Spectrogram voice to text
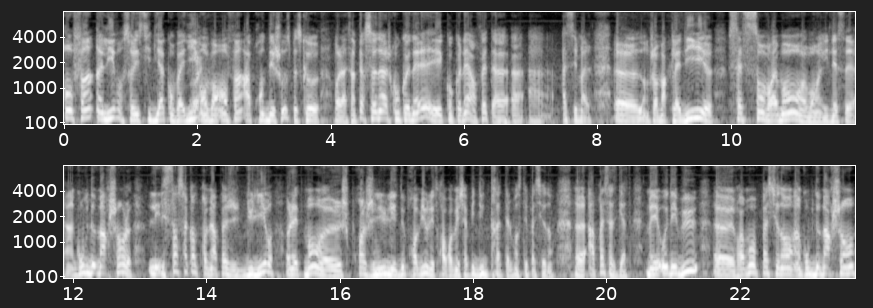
Enfin, un livre sur les Stydia Company. On va enfin apprendre des choses parce que voilà, c'est un personnage qu'on connaît et qu'on connaît en fait assez mal. Euh, donc Jean-Marc l'a dit, ça se sent vraiment marchands. Bon, Inès, un groupe de marchands. Les 150 premières pages du livre, honnêtement, je crois que j'ai lu les deux premiers ou les trois premiers chapitres d'une traite, tellement c'était passionnant. après, ça se gâte. Mais au début, vraiment passionnant. Un groupe de marchands.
